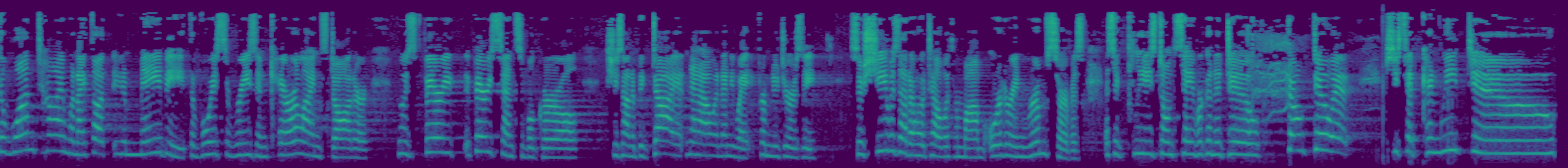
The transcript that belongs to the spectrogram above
the one time when I thought you know, maybe the voice of reason, Caroline's daughter, who's very, very sensible girl. She's on a big diet now, and anyway, from New Jersey. So she was at a hotel with her mom ordering room service. I said, please don't say we're going to do. Don't do it. She said, can we do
